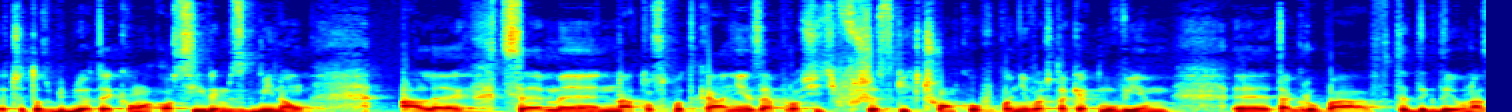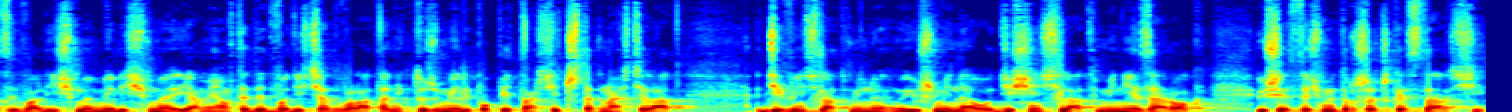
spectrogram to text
e, czy to z biblioteką, OSIRem, z gminą, ale chcemy na to spotkanie zaprosić wszystkich członków, ponieważ tak jak mówiłem, e, ta grupa wtedy, gdy ją nazywaliśmy, mieliśmy, ja miałem wtedy 22 lata, niektórzy mieli po 15-14 lat. 9 lat już minęło, 10 lat minie za rok, już jesteśmy troszeczkę starsi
